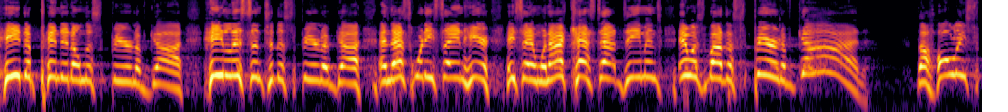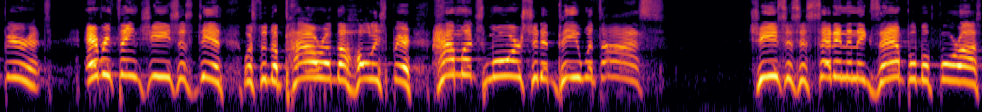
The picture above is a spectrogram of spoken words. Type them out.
He depended on the Spirit of God. He listened to the Spirit of God. And that's what he's saying here. He's saying, when I cast out demons, it was by the Spirit of God, the Holy Spirit. Everything Jesus did was through the power of the Holy Spirit. How much more should it be with us? Jesus is setting an example before us.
